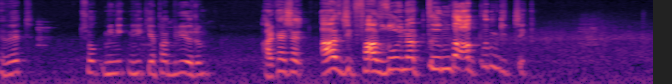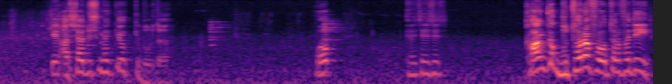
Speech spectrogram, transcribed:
Evet. Çok minik minik yapabiliyorum. Arkadaşlar azıcık fazla oynattığımda aklım gidecek. Aşağı düşmek yok ki burada. Hop. Evet evet evet. Kanka bu tarafa o tarafa değil.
